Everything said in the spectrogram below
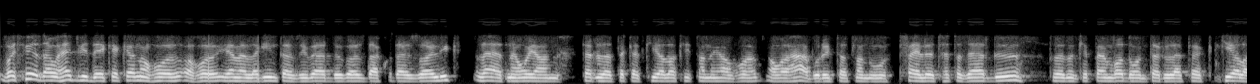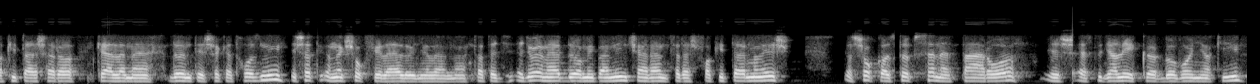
vagy például hegyvidékeken, ahol, ahol jelenleg intenzív erdőgazdálkodás zajlik, lehetne olyan területeket kialakítani, ahol, ahol háborítatlanul fejlődhet az erdő, tulajdonképpen vadon területek kialakítására kellene döntéseket hozni, és hát ennek sokféle előnye lenne. Tehát egy, egy olyan erdő, amiben nincsen rendszeres fakitermelés, ez sokkal több szenet tárol, és ezt ugye a légkörből vonja ki,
